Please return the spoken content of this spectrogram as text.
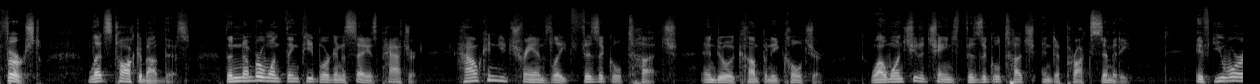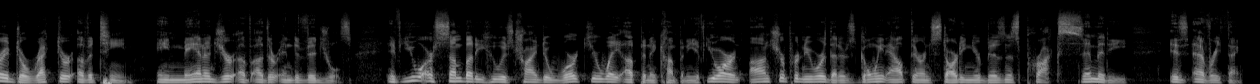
First, let's talk about this. The number one thing people are going to say is Patrick, how can you translate physical touch into a company culture? Well, I want you to change physical touch into proximity. If you are a director of a team, a manager of other individuals, if you are somebody who is trying to work your way up in a company, if you are an entrepreneur that is going out there and starting your business, proximity is everything.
